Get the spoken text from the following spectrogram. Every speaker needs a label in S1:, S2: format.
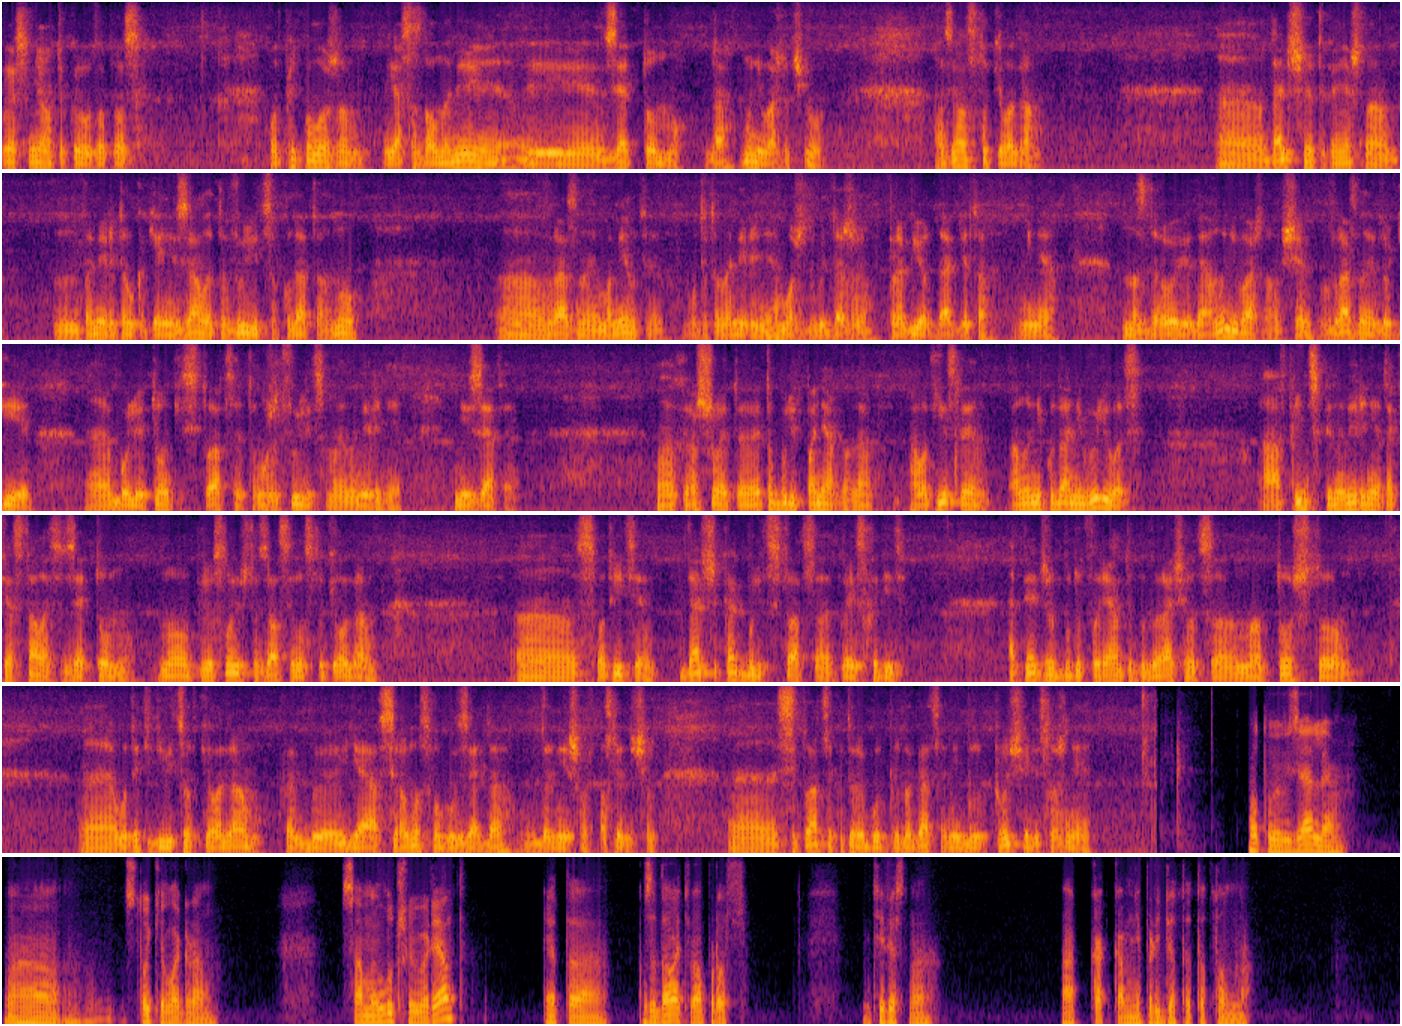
S1: Знаешь, у меня вот такой вот вопрос. Вот, предположим, я создал намерение и взять тонну, да, ну, неважно чего. А взял 100 килограмм. А, дальше это, конечно, по мере того, как я не взял, это выльется куда-то, ну, а, в разные моменты. Вот это намерение, может быть, даже пробьет, да, где-то меня на здоровье, да, ну, неважно, вообще, в разные другие, э, более тонкие ситуации это может вылиться мое намерение, не взятое. А, хорошо, это, это будет понятно, да. А вот если оно никуда не вылилось, а в принципе намерение так и осталось взять тонну, но при условии, что взял всего 100 килограмм. А, смотрите, дальше как будет ситуация происходить? Опять же будут варианты подворачиваться на то, что э, вот эти 900 килограмм как бы я все равно смогу взять, да, в дальнейшем, в последующем. Э, ситуации, которые будут предлагаться, они будут проще или сложнее?
S2: Вот вы взяли 100 а, килограмм. Самый лучший вариант – это задавать вопрос. Интересно, а как ко мне придет эта тонна?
